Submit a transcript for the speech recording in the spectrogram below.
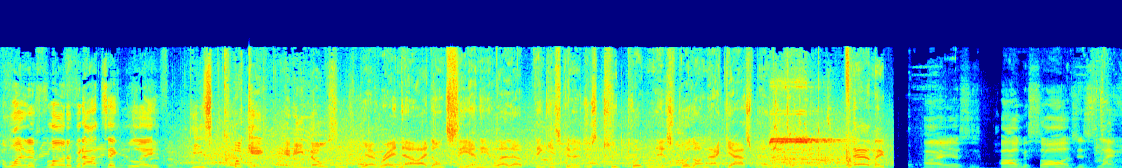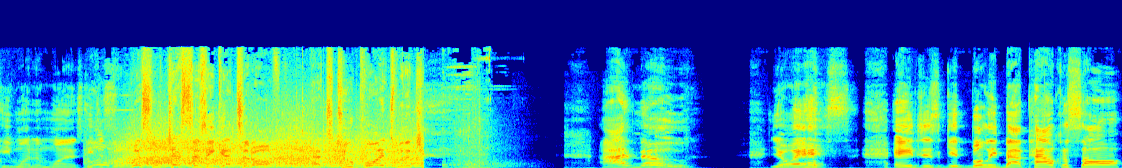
I wanted a floater, but I'll take the lay. He's cooking, and he knows it. Yeah, right now I don't see any let up. I think he's going to just keep putting his foot on that gas pedal tonight. And they All right, this is Paul Gasol, just like he one of them ones. He blow just the whistle just as he gets it off. That's two points with a. ch- I know your ass ain't just get bullied by Pau Gasol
